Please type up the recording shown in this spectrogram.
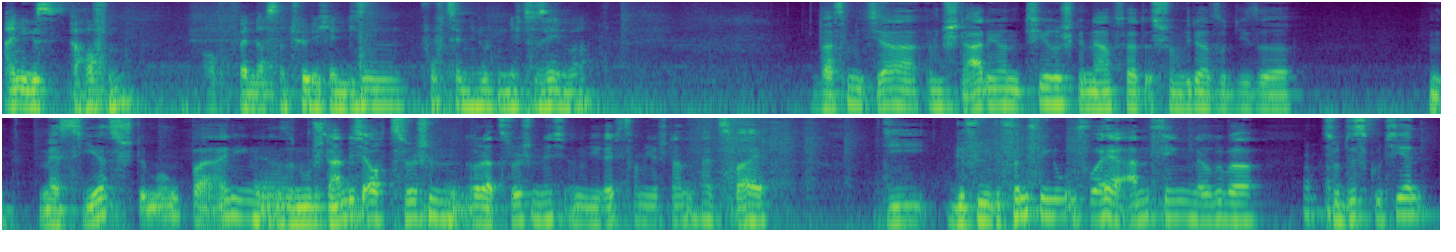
einiges erhoffen, auch wenn das natürlich in diesen 15 Minuten nicht zu sehen war. Was mich ja im Stadion tierisch genervt hat, ist schon wieder so diese Messias-Stimmung bei einigen. Also nun stand ich auch zwischen, oder zwischen nicht, irgendwie rechts von mir standen halt zwei, die gefühlte fünf Minuten vorher anfingen, darüber zu diskutieren,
